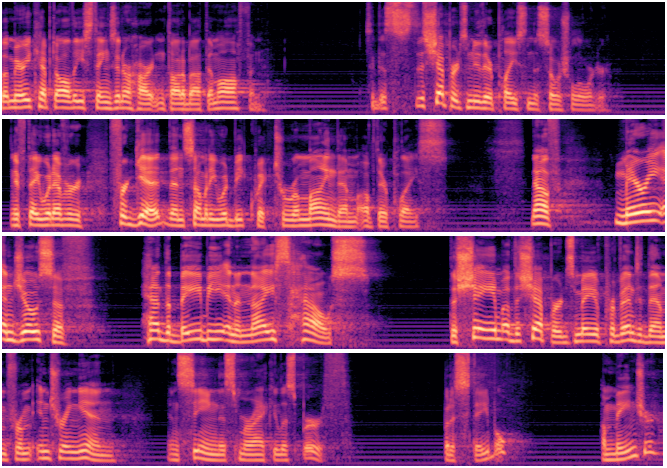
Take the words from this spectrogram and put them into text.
But Mary kept all these things in her heart and thought about them often. See, this, the shepherds knew their place in the social order. If they would ever forget, then somebody would be quick to remind them of their place. Now, if Mary and Joseph had the baby in a nice house, the shame of the shepherds may have prevented them from entering in and seeing this miraculous birth. But a stable? A manger?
